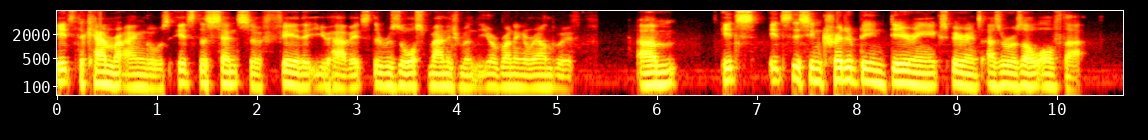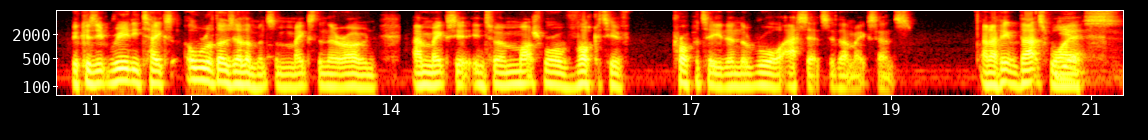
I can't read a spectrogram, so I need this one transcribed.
It's the camera angles. It's the sense of fear that you have. It's the resource management that you're running around with. Um, it's it's this incredibly endearing experience as a result of that because it really takes all of those elements and makes them their own and makes it into a much more evocative property than the raw assets if that makes sense and i think that's why yes.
